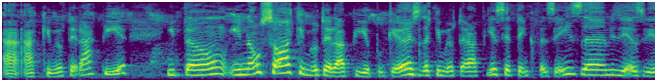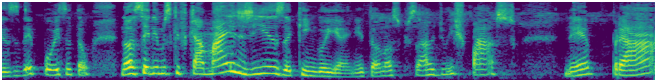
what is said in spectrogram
a, a, a, quimioterapia. Então, e não só a quimioterapia, porque antes da quimioterapia você tem que fazer exames e às vezes depois. Então, nós teríamos que ficar mais dias aqui em Goiânia. Então, nós precisávamos de um espaço né, para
